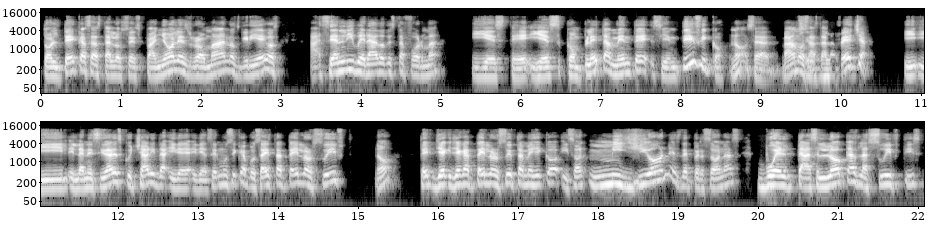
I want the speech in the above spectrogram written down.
toltecas, hasta los españoles, romanos, griegos, ah, se han liberado de esta forma y, este, y es completamente científico, ¿no? O sea, vamos, hasta la fecha. Y, y, la necesidad de escuchar y de, y de hacer música, pues ahí está Taylor Swift, ¿no? Llega Taylor Swift a México y son millones de personas vueltas locas las Swifties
